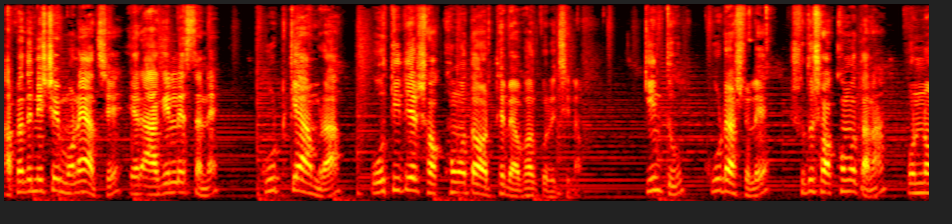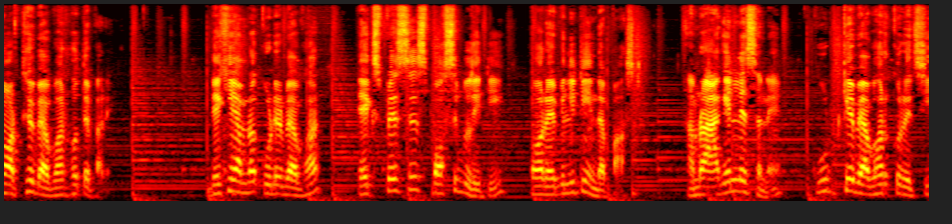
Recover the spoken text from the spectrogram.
আপনাদের নিশ্চয়ই মনে আছে, এর আগের লেসনে কুডকে আমরা অতীতের সক্ষমতা অর্থে ব্যবহার করেছিলাম। কিন্তু কুড আসলে শুধু সক্ষমতা না, অন্য অর্থেও ব্যবহার হতে পারে। দেখি আমরা কুডের ব্যবহার expresses possibility or ability in the past আমরা আগের লেসনে কুডকে ব্যবহার করেছি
